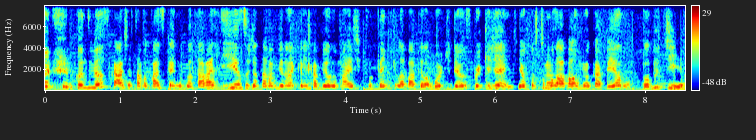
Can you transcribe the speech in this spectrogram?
Quando meus cachos já tava quase caindo, eu tava liso, já tava virando aquele cabelo mais, tipo, tem que lavar, pelo amor de Deus. Porque, gente, eu costumo lavar o meu cabelo todo dia.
